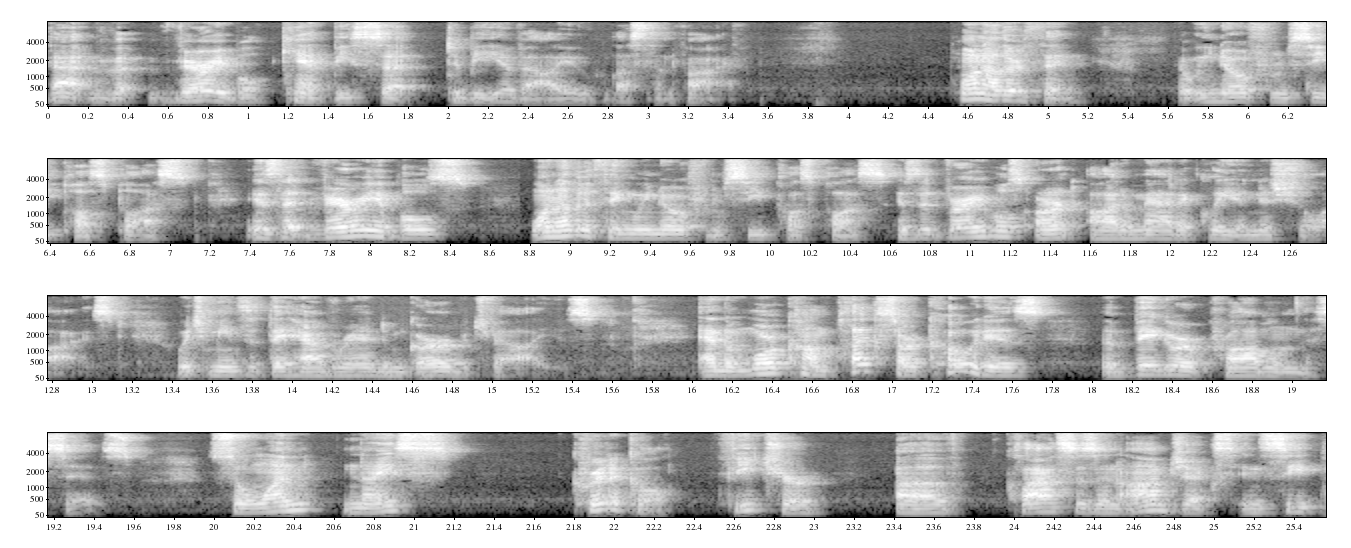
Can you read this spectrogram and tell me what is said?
that variable can't be set to be a value less than 5. One other thing that we know from C++ is that variables one other thing we know from C++ is that variables aren't automatically initialized, which means that they have random garbage values. And the more complex our code is, the bigger a problem this is. So one nice critical feature of classes and objects in C++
